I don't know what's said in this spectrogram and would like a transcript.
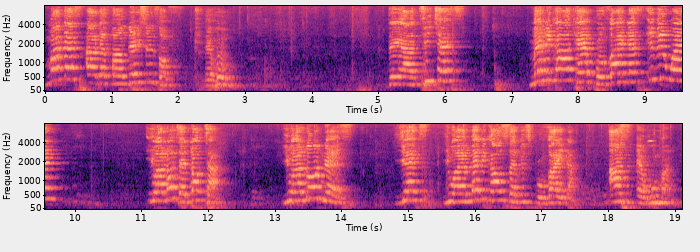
Mothers are the foundations of the home. They are teachers, medical care providers, even when you are not a doctor, you are no nurse, yet you are a medical service provider as a woman.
